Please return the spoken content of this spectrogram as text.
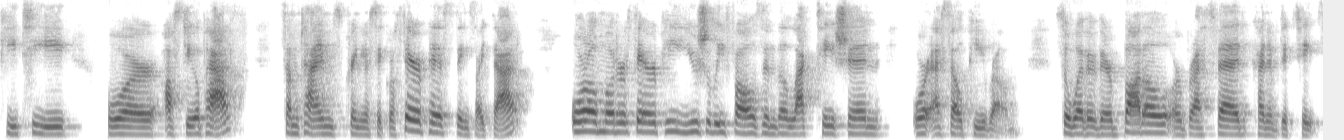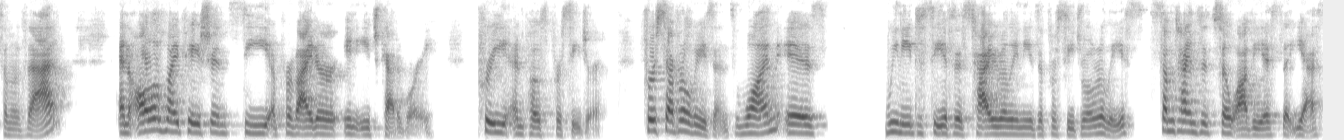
PT, or osteopath, sometimes craniosacral therapists, things like that. Oral motor therapy usually falls in the lactation or SLP realm. So whether they're bottle or breastfed kind of dictates some of that. And all of my patients see a provider in each category, pre and post procedure for several reasons. One is we need to see if this tie really needs a procedural release. Sometimes it's so obvious that yes,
